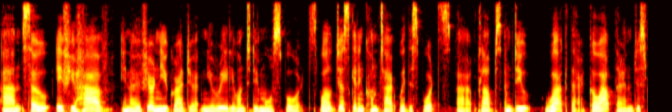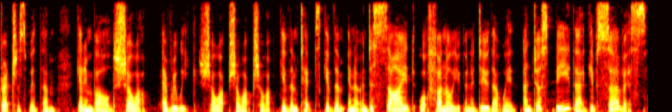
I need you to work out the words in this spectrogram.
Um, so if you have you know if you're a new graduate and you really want to do more sports, well, just get in contact with the sports uh, clubs and do work there. Go out there and do stretches with them. Get involved. Show up every week. Show up show up show up. Give them tips give them you know and decide what funnel you're going to do that with. And just be there. Give service.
